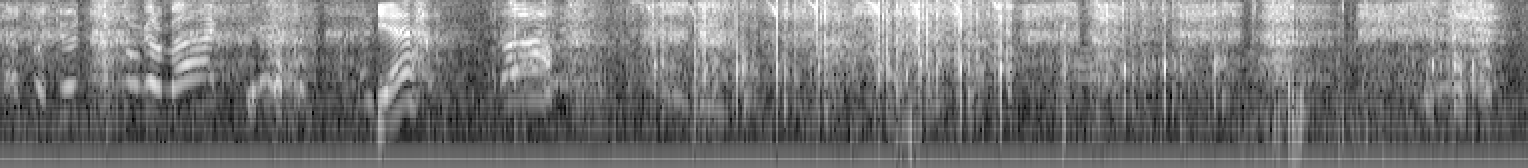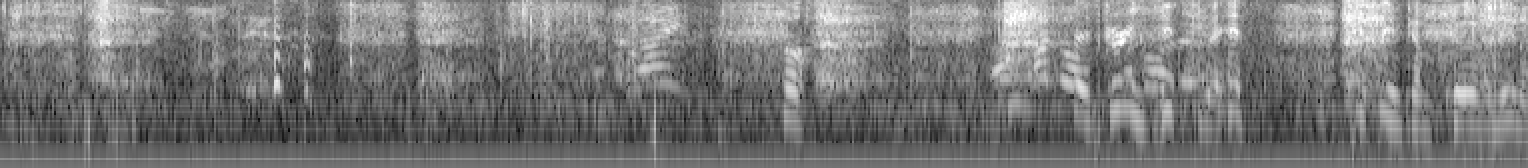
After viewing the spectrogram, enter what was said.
That's not good. Still got a mag. Yeah. Ah. Oh. Those green bits, man. Just see him come curving in.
